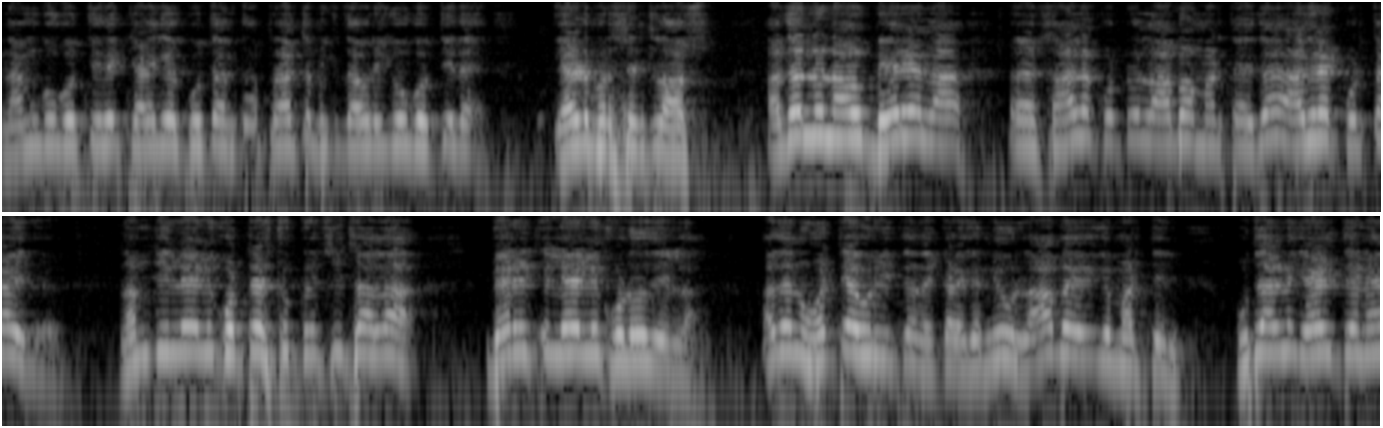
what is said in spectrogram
ನಮಗೂ ಗೊತ್ತಿದೆ, ಕೆಳಗೆ ಕೂತಂತ ಪ್ರಾಥಮಿಕದವರಿಗೂ ಗೊತ್ತಿದೆ. ಎರಡು ಪರ್ಸೆಂಟ್ ಲಾಸ್ ಅದನ್ನು ನಾವು ಬೇರೆ ಲಾ ಸಾಲ ಕೊಟ್ಟು ಲಾಭ ಮಾಡ್ತಾ ಇದ್ದೆ, ಆದರೆ ಕೊಡ್ತಾ ಇದ್ದೇವೆ ನಮ್ಮ ಜಿಲ್ಲೆಯಲ್ಲಿ ಕೊಟ್ಟಷ್ಟು ಕೃಷಿ ಸಾಲ ಬೇರೆ ಜಿಲ್ಲೆಯಲ್ಲಿ ಕೊಡೋದಿಲ್ಲ. ಅದನ್ನು ಹೊಟ್ಟೆ ಉರಿತದೆ ಕೆಳಗೆ. ನೀವು ಲಾಭ ಹೇಗೆ ಮಾಡ್ತೀರಿ? ಉದಾಹರಣೆಗೆ ಹೇಳ್ತೇನೆ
